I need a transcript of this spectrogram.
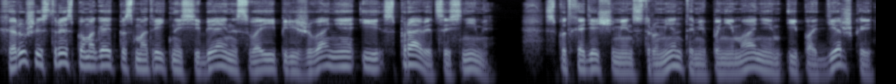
Хороший стресс помогает посмотреть на себя и на свои переживания и справиться с ними. С подходящими инструментами, пониманием и поддержкой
